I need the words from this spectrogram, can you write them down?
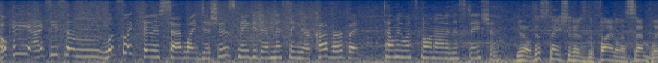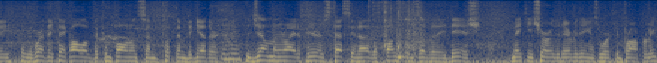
Okay, I see some, looks like finished satellite dishes. Maybe they're missing their cover, but tell me what's going on in this station. You know, this station is the final assembly where they take all of the components and put them together. Mm-hmm. The gentleman right up here is testing out the functions of a dish, making sure that everything is working properly.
